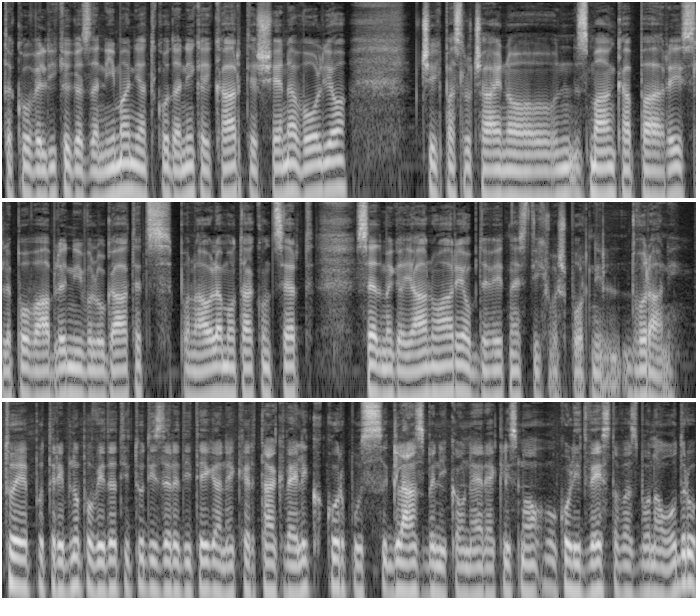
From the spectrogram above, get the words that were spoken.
tako velikega zanimanja, tako da nekaj kart je še na voljo. Če jih pa slučajno zmanjka, pa res lepo vabljeni v Logatec. Ponavljamo ta koncert 7. januarja ob 19. v športni dvorani. To je potrebno povedati tudi zaradi tega, ne, ker tako velik korpus glasbenikov, ne rekli smo, okoli 200 vas bo na odru.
